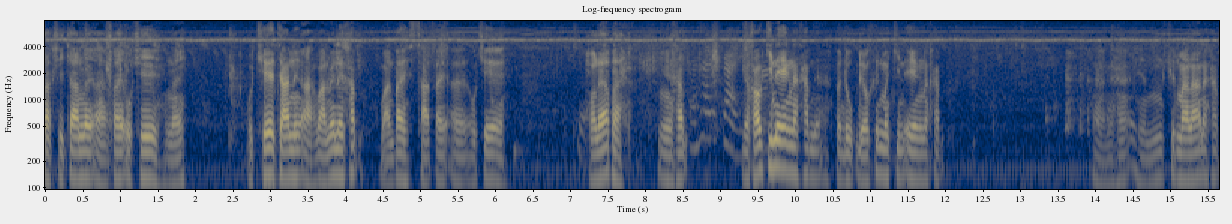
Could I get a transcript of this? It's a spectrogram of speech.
ตักใส่จานเลยอ่าไปโอเคไหนโอเคจานหนึ่งอ่าหวานไว้เลยครับ หวานไปสาดไปเออโอเค พอแล้วไปนี่ครับไปให้ไก่เดี๋ยวเขากินเองนะครับเนี่ยปลาดุกเดี๋ยวขึ้นมากินเองนะครับอ่านะฮะเห็นขึ้นมาแล้วนะครับ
